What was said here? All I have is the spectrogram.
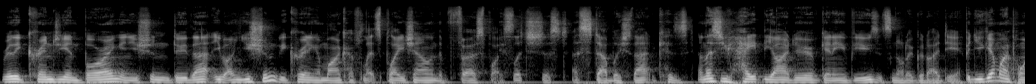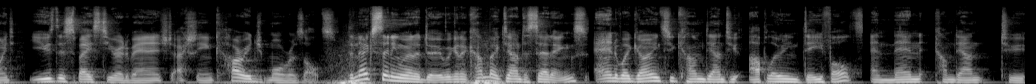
really cringy and boring and you shouldn't do that. You, you shouldn't be creating a Minecraft Let's Play channel in the first place. Let's just establish that because unless you hate the idea of getting views, it's not a good idea. But you get my point. Use this space to your advantage to actually encourage more results. The next setting we're going to do, we're going to come back down to settings and we're going to come down to uploading defaults and then come down to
